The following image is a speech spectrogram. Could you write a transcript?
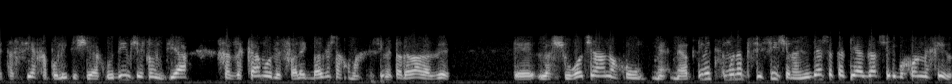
את השיח הפוליטי שאנחנו יודעים שיש לו נטייה חזקה מאוד לפלג, ברגע שאנחנו מכניסים את הדבר הזה לשורות שלנו, אנחנו מאבדים את האמון הבסיסי שלנו, אני יודע שאתה תהיה הגב שלי בכל מחיר.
